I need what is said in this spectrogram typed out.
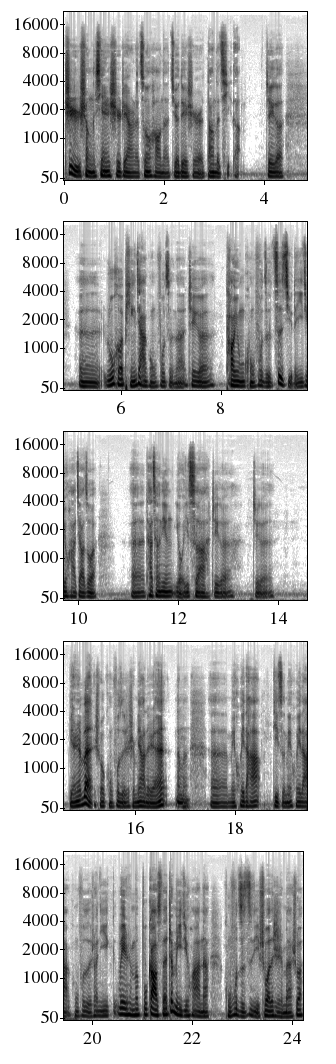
至圣先师这样的尊号呢，绝对是当得起的。这个，呃，如何评价孔夫子呢？这个套用孔夫子自己的一句话，叫做，呃，他曾经有一次啊，这个这个别人问说孔夫子是什么样的人，那么呃没回答，弟子没回答，孔夫子说你为什么不告诉他这么一句话呢？孔夫子自己说的是什么？说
